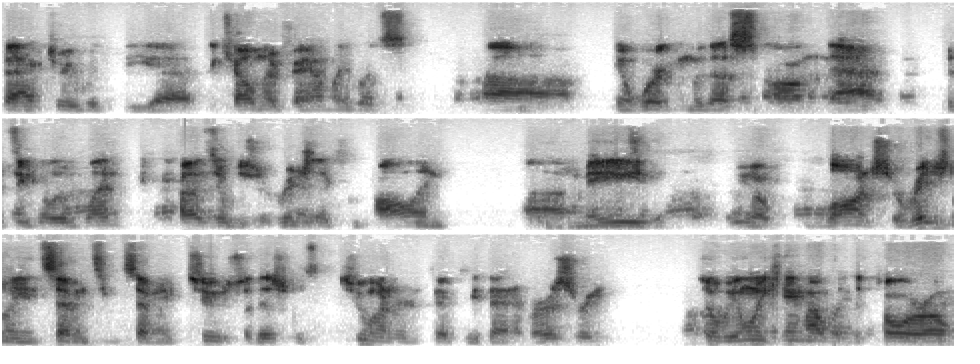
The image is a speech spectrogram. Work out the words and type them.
factory with the uh, the Kelner family was uh, you know working with us on that particular blend because it was originally from Holland, uh, made you know launched originally in 1772. So this was the 250th anniversary. So we only came out with the Toro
